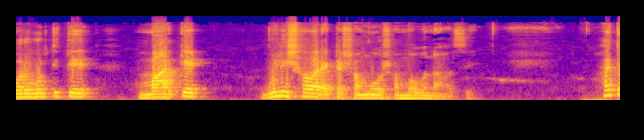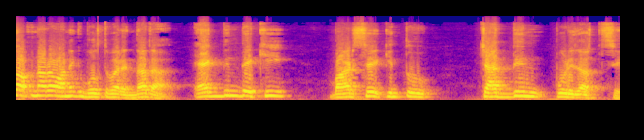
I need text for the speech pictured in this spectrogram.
পরবর্তীতে মার্কেট বুলিশ হওয়ার একটা সমূহ সম্ভাবনা আছে। হয়তো আপনারা অনেকে বলতে পারেন, দাদা একদিন দেখি বাড়ছে, কিন্তু চার দিন পড়ে যাচ্ছে।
